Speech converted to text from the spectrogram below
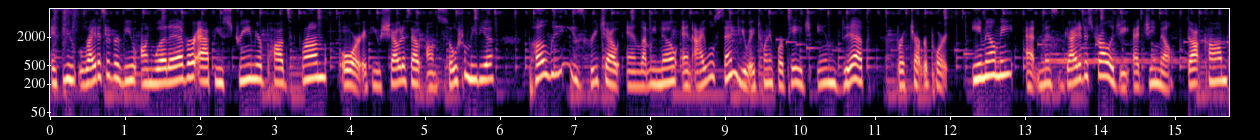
if you write us a review on whatever app you stream your pods from, or if you shout us out on social media, please reach out and let me know, and I will send you a 24 page in depth birth chart report. Email me at missguidedastrology at gmail.com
